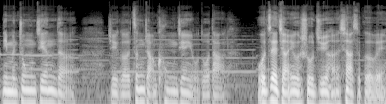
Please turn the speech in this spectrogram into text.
你们中间的这个增长空间有多大了。我再讲一个数据哈，吓死各位！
